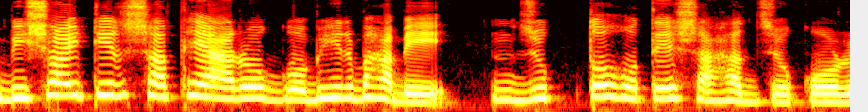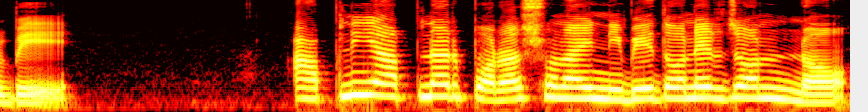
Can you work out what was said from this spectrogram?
বিষয়টির সাথে আরও গভীরভাবে যুক্ত হতে সাহায্য করবে। আপনি আপনার পড়াশোনায় নিবেদনের জন্য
